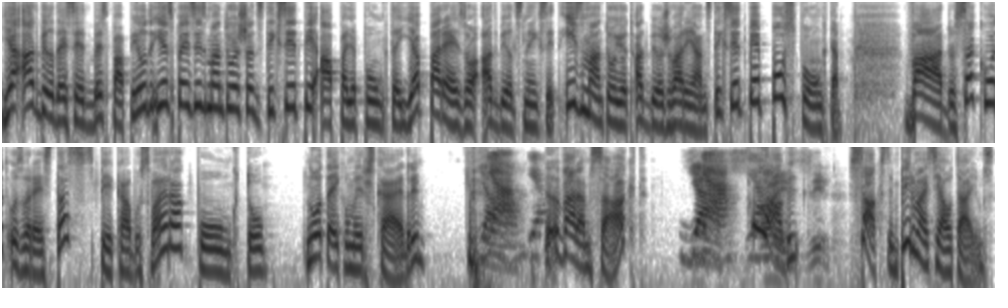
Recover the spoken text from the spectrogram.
Ja atbildēsiet bez papildu iespējas izmantošanas, tiksiet pie apaļa punkta. Ja pareizo atbildi sniegsiet, izmantojot atbildžu variants, tiksiet pie puspunkta. Vārdu sakot, uzvarēs tas, pie kā būs vairāk punktu. Noteikumi ir skaidri. Jā, jā. Varam sākt. Jā, jā. Labi, sāksim. Pirmais jautājums.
